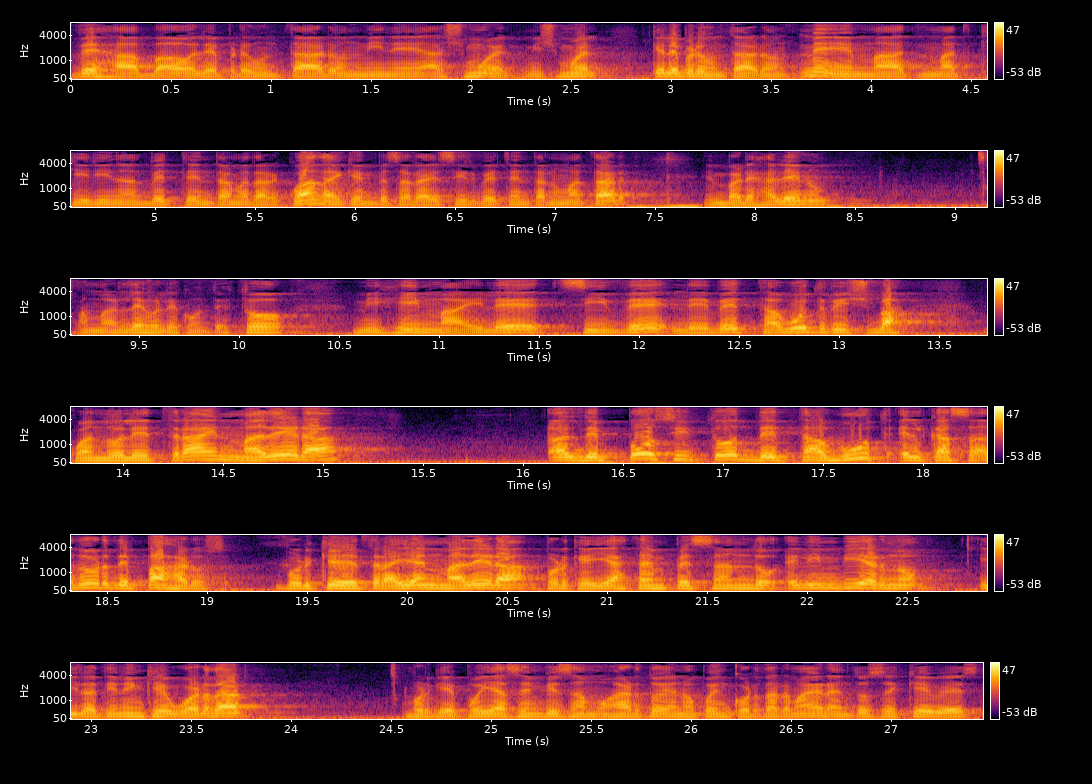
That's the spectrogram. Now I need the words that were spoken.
Vejabao le preguntaron, Mine a Shmuel, mi Shmuel. ¿Qué le preguntaron? Me mat, mat, kirinat, betenta, matar. ¿Cuándo hay que empezar a decir betenta, no matar? En Barejalenu. Amarlejo le contestó, Mijim maile, tzive, leve, tabut, rishba cuando le traen madera al depósito de Tabut, el cazador de pájaros. porque traían madera? Porque ya está empezando el invierno y la tienen que guardar. Porque después ya se empieza a mojar, todavía no pueden cortar madera. Entonces, ¿qué ves?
